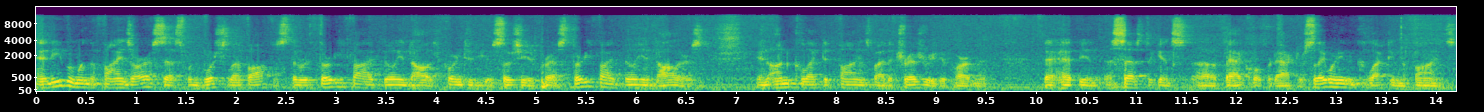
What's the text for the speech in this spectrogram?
and even when the fines are assessed, when Bush left office, there were $35 billion, according to the Associated Press, $35 billion in uncollected fines by the Treasury Department that had been assessed against uh, bad corporate actors. So they weren't even collecting the fines.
